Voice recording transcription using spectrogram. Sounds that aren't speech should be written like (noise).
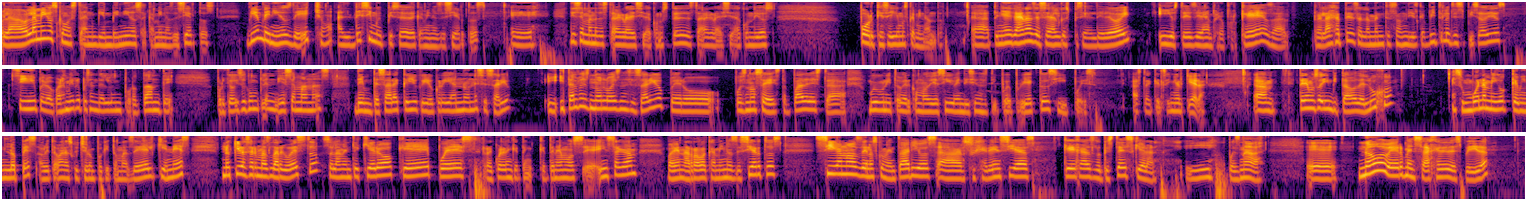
Hola, hola amigos, ¿cómo están? Bienvenidos a Caminos Desiertos. Bienvenidos, de hecho, al décimo episodio de Caminos Desiertos. Eh, diez semanas de estar agradecida con ustedes, de estar agradecida con Dios, porque seguimos caminando. Ah, tenía ganas de hacer algo especial el día de hoy y ustedes dirán, ¿pero por qué? O sea, relájate, solamente son 10 capítulos, 10 episodios. Sí, pero para mí representa algo importante, porque hoy se cumplen 10 semanas de empezar aquello que yo creía no necesario y, tal vez no lo es necesario, pero pues no sé, está padre, está muy bonito ver cómo Dios sigue bendiciendo ese tipo de proyectos y pues hasta que el Señor quiera. tenemos hoy invitado de lujo. Es un buen amigo, Kevin López. Ahorita van a escuchar un poquito más de él, quién es. No quiero hacer más largo esto, solamente quiero que, pues, recuerden que, que tenemos eh, Instagram, vayan a arroba caminos desiertos. Síganos, denos comentarios, a sugerencias, quejas, lo que ustedes quieran. Y pues nada, eh, no va a haber mensaje de despedida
